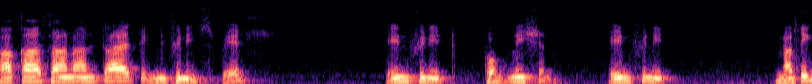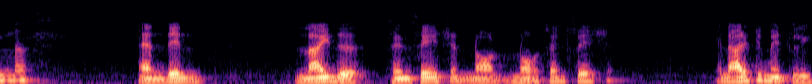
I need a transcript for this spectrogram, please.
Akasanantayat, infinite space, infinite cognition, infinite nothingness, and then neither sensation nor no sensation, and ultimately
